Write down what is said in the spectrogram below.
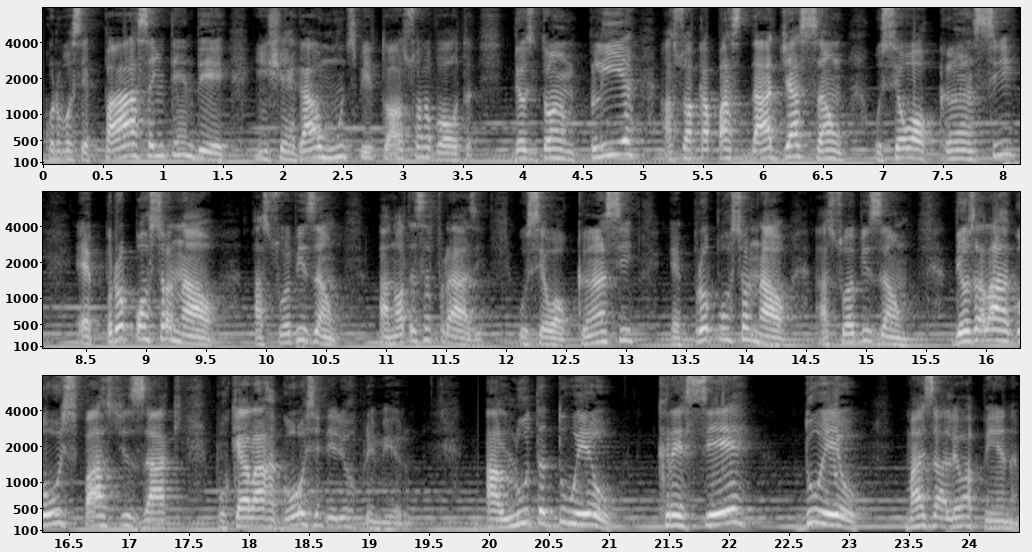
Quando você passa a entender e enxergar o mundo espiritual à sua volta, Deus então amplia a sua capacidade de ação, o seu alcance é proporcional à sua visão. Anota essa frase: o seu alcance é proporcional à sua visão. Deus alargou o espaço de Isaac, porque alargou esse interior primeiro. A luta doeu, crescer doeu, mas valeu a pena.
